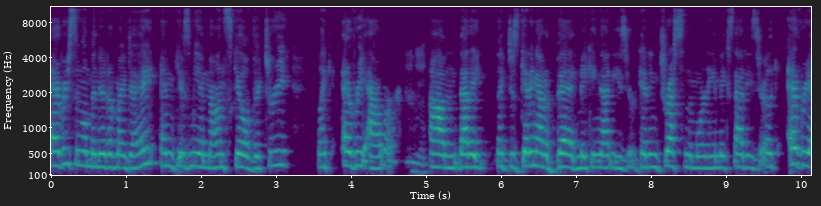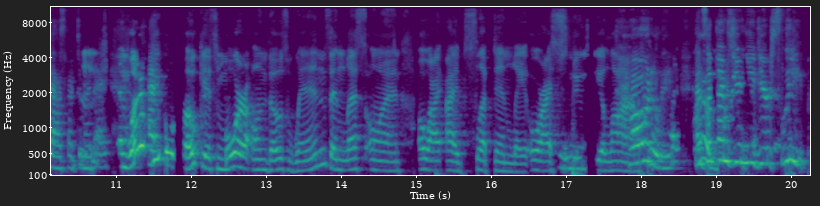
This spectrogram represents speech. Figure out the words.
every single minute of my day and gives me a non-scale victory like every hour Mhm. um that i like just getting out of bed making that easier getting dressed in the morning it makes that easier like every aspect of my Mhm. day And what if And- people focus more on those wins and less on, oh, I, I slept in late or I snoozed the alarm? Totally. I And sometimes you need your sleep.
